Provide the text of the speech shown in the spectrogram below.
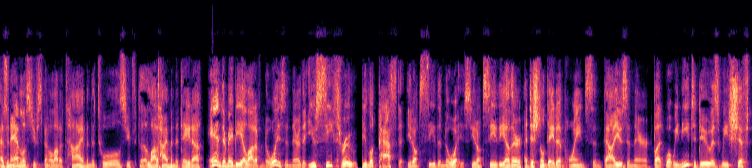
As an analyst, you've spent a lot of time in the tools, you've a lot of time in the data, and there may be a lot of noise in there that you see through. You look past it. You don't see the noise. You don't see the other additional data points and values in there. But what we need to do is we shift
